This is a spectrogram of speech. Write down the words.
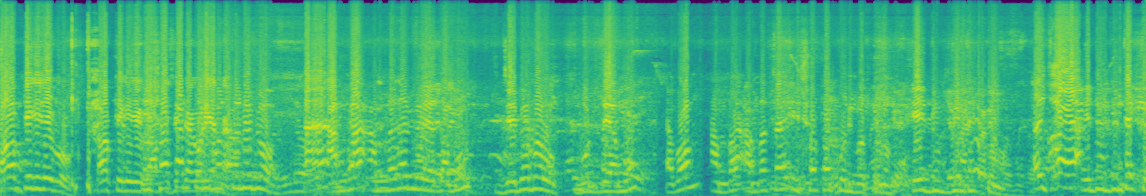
সব ঠিকই যাব সব ঠিকই যাব আপনি চিন্তা করিয়েন না আমরা যাব যেভাবে ভোট দেবো এবং আমরা আমরা চাই এই সরকার পরিবর্তন এই দুর্দিন থাকতে এই দুর্দিন থাকতে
